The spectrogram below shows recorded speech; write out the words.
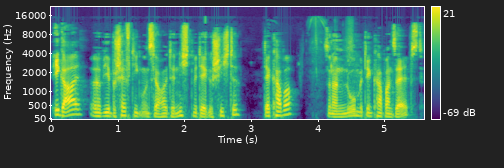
egal, äh, wir beschäftigen uns ja heute nicht mit der Geschichte der Cover, sondern nur mit den Covern selbst.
